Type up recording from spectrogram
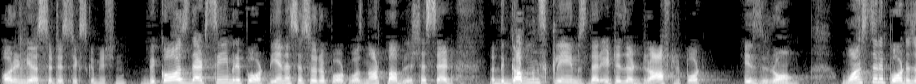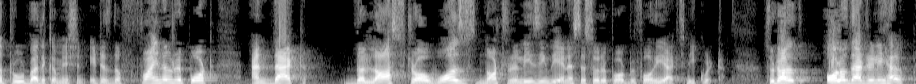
or India Statistics Commission, because that same report, the NSSO report, was not published, has said that the government's claims that it is a draft report is wrong. Once the report is approved by the Commission, it is the final report, and that the last straw was not releasing the NSSO report before he actually quit. So, does all of that really help?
